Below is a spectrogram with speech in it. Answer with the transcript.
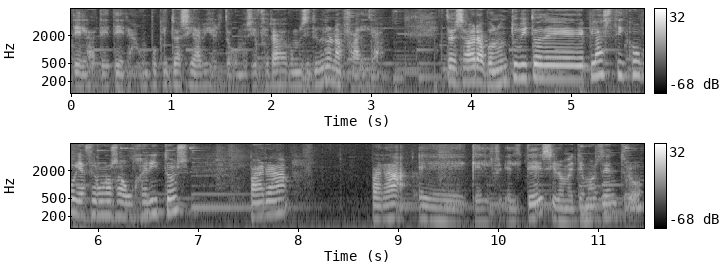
de, la tetera, un poquito así abierto, como si fuera, tuviera una falda. Entonces ahora con un tubito de, plástico voy a hacer unos agujeritos para, para eh, que el, té, si lo metemos dentro,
